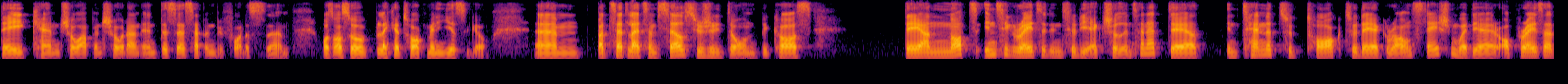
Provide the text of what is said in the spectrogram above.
they can show up in Shodan, and this has happened before. This um, was also Black Hat talk many years ago. Um, but satellites themselves usually don't because they are not integrated into the actual internet. They are intended to talk to their ground station where their operator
